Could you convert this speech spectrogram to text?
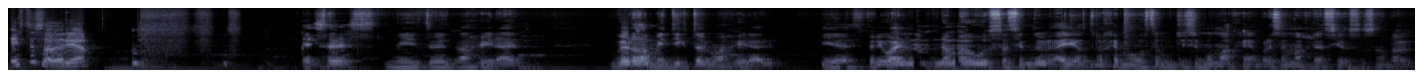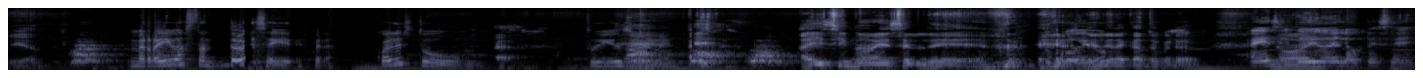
este es Adrián. ese es mi tweet más viral. Perdón, mi TikTok más viral. Pero igual no, no me gusta. Siento que hay otros que me gustan muchísimo más, que me parecen más graciosos en realidad. Me reí bastante. Te voy a seguir, espera. ¿Cuál es tu, tu Eh, username? ahí, ahí sí no es el de, el de la Cato, creo. Ahí es No el hay. código de la UPC.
